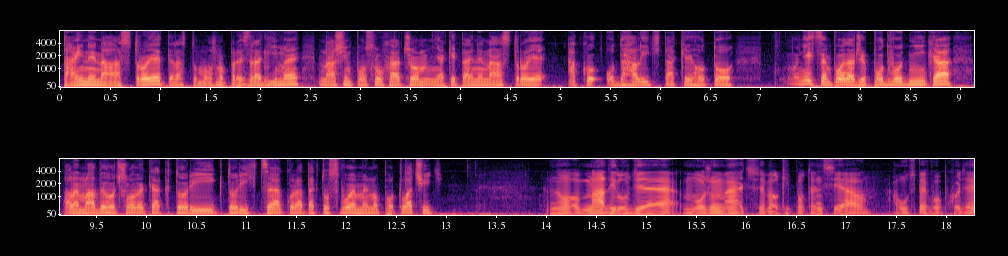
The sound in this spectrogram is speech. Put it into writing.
tajné nástroje, teraz to možno prezradíme našim poslucháčom, nejaké tajné nástroje, ako odhaliť takéhoto no nechcem povedať, že podvodníka, ale mladého človeka, ktorý, ktorý chce akurát takto svoje meno potlačiť? No, mladí ľudia môžu mať veľký potenciál a úspech v obchode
